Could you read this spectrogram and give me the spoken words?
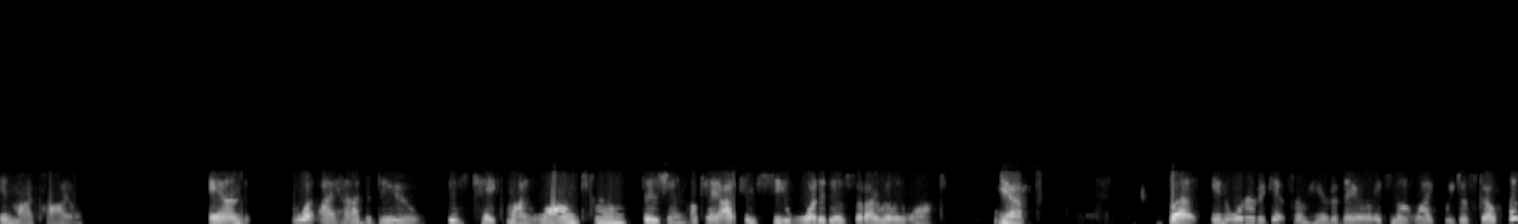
in my pile. And what I had to do is take my long term vision. Okay, I can see what it is that I really want. yeah. But in order to get from here to there, it's not like we just go, "Oh,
